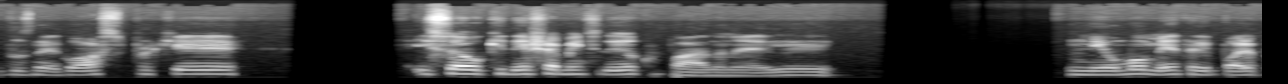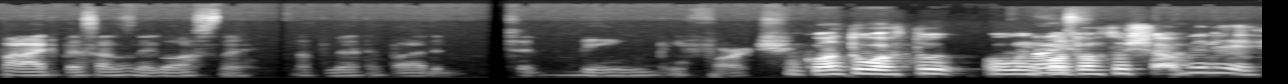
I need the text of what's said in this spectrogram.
dos negócios, porque isso é o que deixa a mente dele ocupada, né? E em nenhum momento ele pode parar de pensar nos negócios, né? Na primeira temporada isso é bem, bem forte. Enquanto o Arthur, o, Mas- enquanto o Arthur Shelby, ele,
